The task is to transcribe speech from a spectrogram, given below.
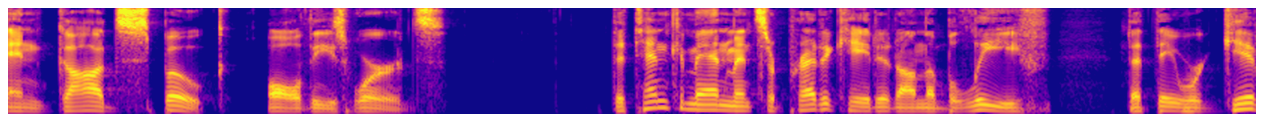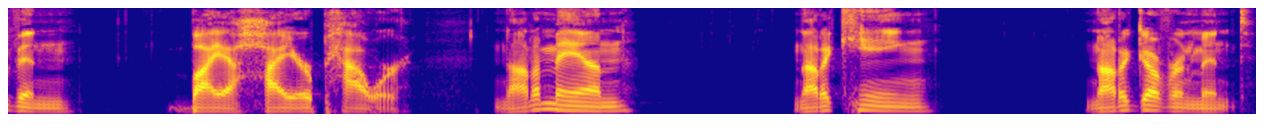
And God spoke all these words. The Ten Commandments are predicated on the belief that they were given by a higher power, not a man, not a king, not a government,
